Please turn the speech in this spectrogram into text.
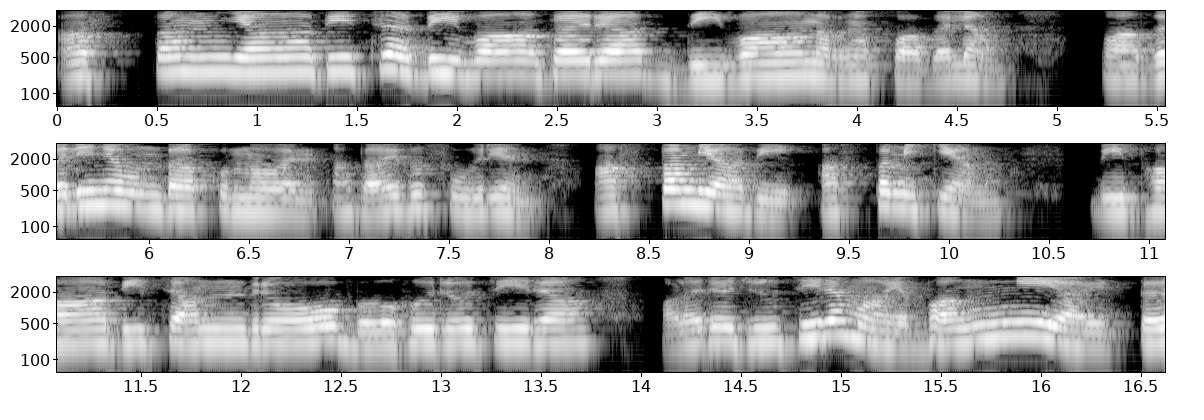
അസ്തം യാതിച്ച ദിവാകര ദിവാ എന്ന് പറഞ്ഞ പകലാണ് പകലിനെ ഉണ്ടാക്കുന്നവൻ അതായത് സൂര്യൻ അസ്തം യാതി അസ്തമിക്കുകയാണ് വിഭാതി ചന്ദ്രോ ബഹുരുചിര. വളരെ രുചിരമായ ഭംഗിയായിട്ട്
